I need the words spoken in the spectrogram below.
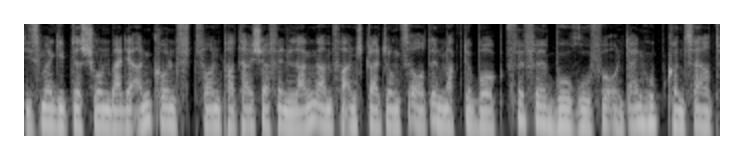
Diesmal gibt es schon bei der Ankunft von Parteichefin Lang am Veranstaltungsort in Magdeburg Pfiffe, Buhrufe und ein Hubkonzert.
